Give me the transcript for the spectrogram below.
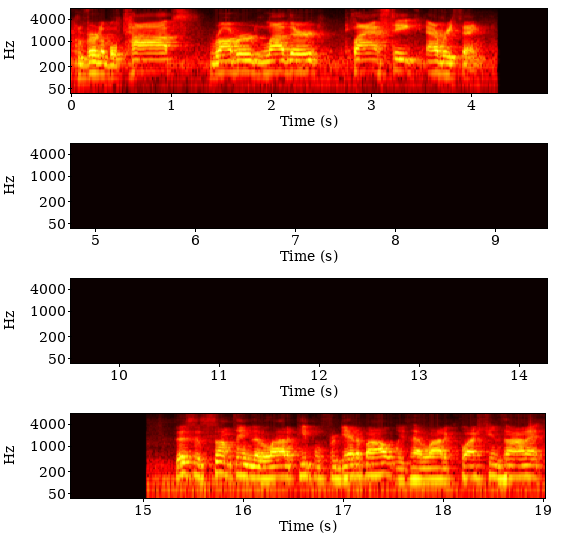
Convertible tops, rubber, leather, plastic, everything. This is something that a lot of people forget about. We've had a lot of questions on it.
